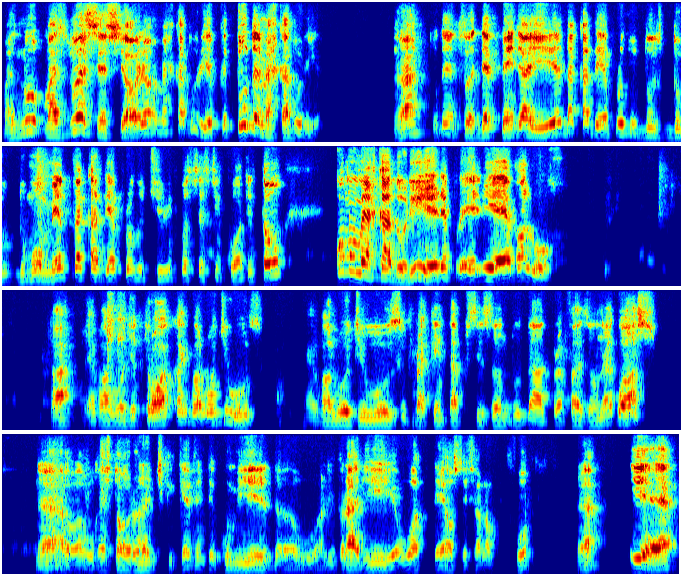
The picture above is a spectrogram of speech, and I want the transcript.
Mas no, mas no essencial, ele é uma mercadoria, porque tudo é mercadoria. Né? Tudo é, depende aí da cadeia do, do, do momento da cadeia produtiva em que você se encontra. Então, como mercadoria, ele é, ele é valor. Tá? É valor de troca e valor de uso. É valor de uso para quem está precisando do dado para fazer um negócio, né? o restaurante que quer vender comida, a livraria, o hotel, seja lá o que for, né? e, é,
